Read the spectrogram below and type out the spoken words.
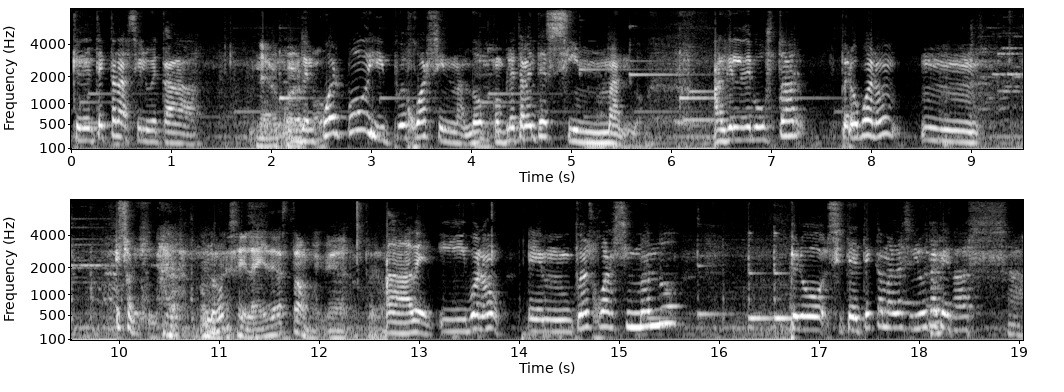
que detecta la silueta Del cuerpo. del cuerpo y puede jugar sin mando, completamente sin mando. A alguien le debe gustar, pero bueno, mm, es original, ¿no? Sí, la idea está muy bien, pero... A ver, y bueno, em, puedes jugar sin mando, pero si te detecta mal la silueta, ¿qué pasa?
